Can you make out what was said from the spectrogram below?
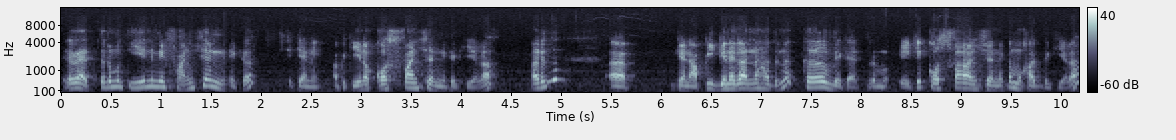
එ ඇත්තරම තියෙන මේ ෆංක්ෂන් එක. එකැනෙ අපි කියන කොස් ෆංක්ෂන් එක කියලා. හරිද? ගැන අපි ඉගෙන ගන්න හදන කර්ව එක ඇතරම ඒක කොස් ෆංක්ෂන් එක මොකක්ද කියලා.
